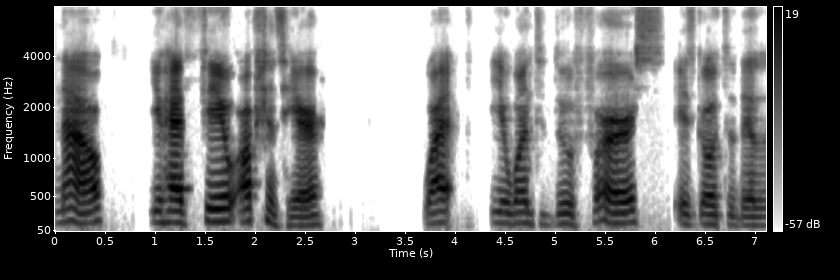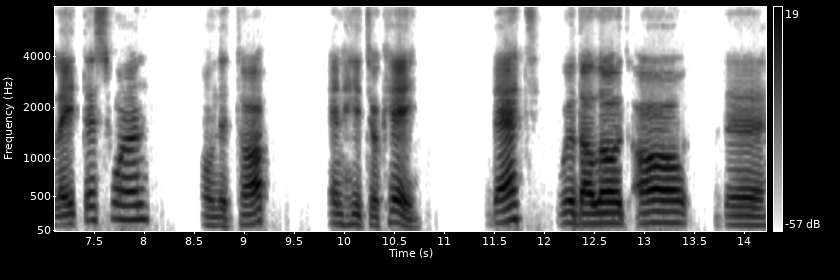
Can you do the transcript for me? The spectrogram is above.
Now you have few options here. What you want to do first is go to the latest one on the top and hit OK. That will download all the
